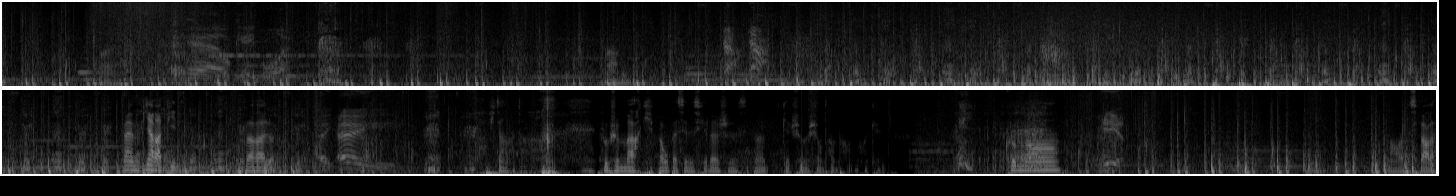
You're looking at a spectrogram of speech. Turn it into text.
Bien rapide comparé à. Oh, putain. Faut que je marque par où passer parce que là je sais pas quel chemin je suis en train de prendre. Comment Non, on va passer par là.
